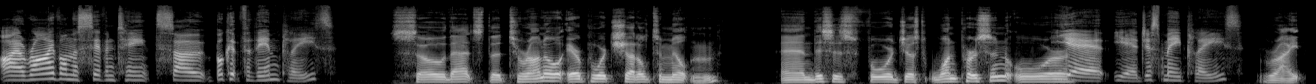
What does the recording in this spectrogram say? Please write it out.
I arrive on the 17th, so book it for them, please. So, that's the Toronto Airport shuttle to Milton. And this is for just one person or Yeah, yeah, just me, please. Right.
